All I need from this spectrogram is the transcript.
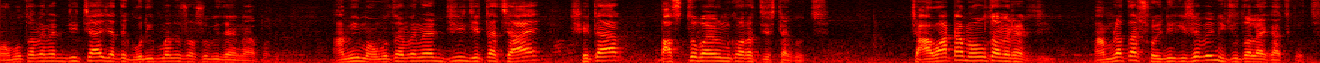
মমতা ব্যানার্জি চায় যাতে গরিব মানুষ অসুবিধায় না পড়ে। আমি মমতা ব্যানার্জি যেটা চায় সেটার বাস্তবায়ন করার চেষ্টা করছি। চাওয়াটা মমতা ব্যানার্জি। আমরা তার সৈনিক হিসেবে নিচুতলায় কাজ করছি।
